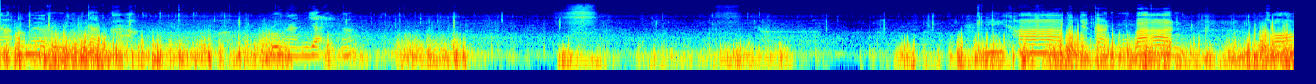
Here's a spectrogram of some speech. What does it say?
นะก็ไม่รู้เหมือนกันค่ะ โรงงานใหญ่นะ นี่ค่ะบรรยากาศหมู่บ้าน ของ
